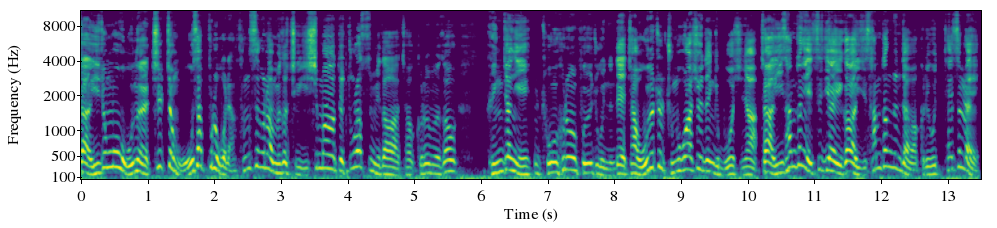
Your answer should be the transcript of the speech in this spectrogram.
자 이 종목 오늘 7.54% 거량 상승을 하면서 지금 20만원대 뚫었습니다. 자 그러면서 굉장히 좀 좋은 흐름을 보여주고 있는데 자 오늘 좀 주목을 하셔야 되는 게 무엇이냐. 자 이 삼성 SDI가 이제 삼성전자와 그리고 테슬라의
